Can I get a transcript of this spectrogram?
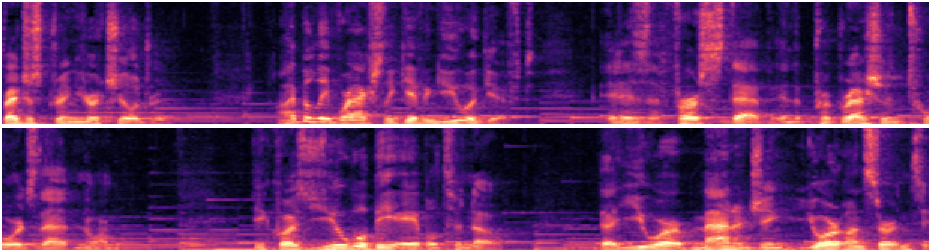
registering your children, I believe we're actually giving you a gift. It is the first step in the progression towards that normal because you will be able to know that you are managing your uncertainty,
